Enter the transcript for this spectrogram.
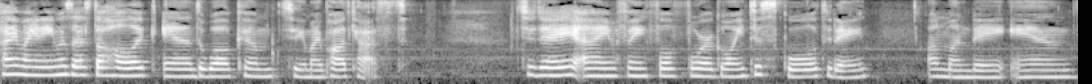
Hi, my name is Estaholic, and welcome to my podcast. Today, I'm thankful for going to school today on Monday, and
